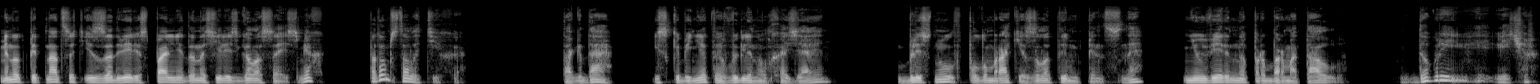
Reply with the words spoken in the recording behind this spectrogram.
Минут пятнадцать из-за двери спальни доносились голоса и смех, потом стало тихо. Тогда из кабинета выглянул хозяин, блеснул в полумраке золотым пенсне, неуверенно пробормотал «Добрый вечер».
